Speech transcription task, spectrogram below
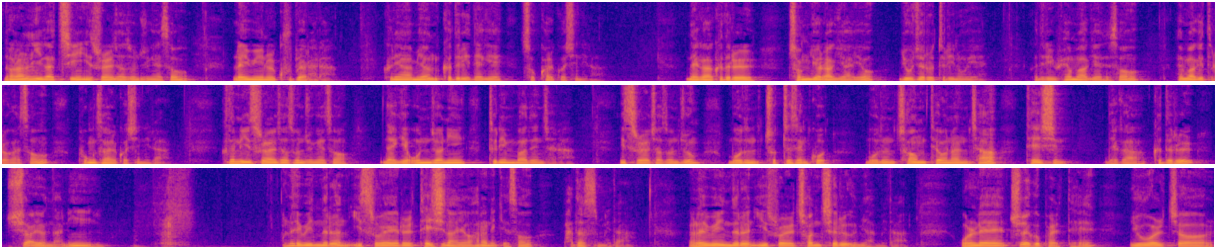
너라는 이같이 이스라엘 자손 중에서 레위인을 구별하라. 그리하면 그들이 내게 속할 것이니라. 내가 그들을 정결하게 하여 요제로 드린 후에 그들이 회막에서 회막에 들어가서 봉사할 것이니라. 그들은 이스라엘 자손 중에서 내게 온전히 드림받은 자라. 이스라엘 자손 중 모든 초태생 곧 모든 처음 태어난 자 대신 내가 그들을 취하였나니 레위인들은 이스라엘을 대신하여 하나님께서 받았습니다. 레위인들은 이스라엘 전체를 의미합니다. 원래 출애굽할 때 6월절에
